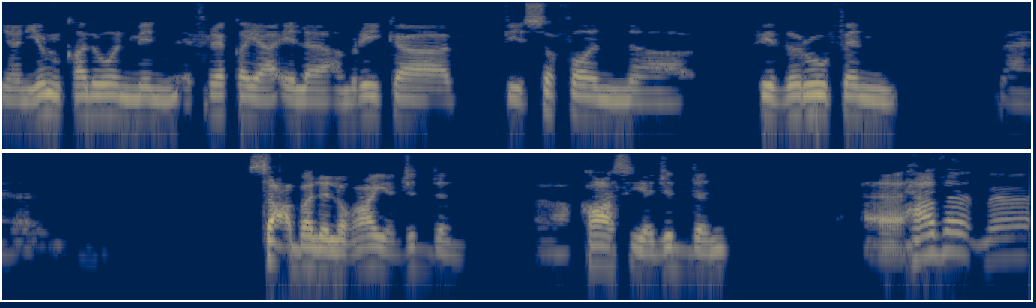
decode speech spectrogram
يعني ينقلون من إفريقيا إلى أمريكا في سفن في ظروف صعبة للغاية جدا آه، قاسية جدا. آه، هذا ما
